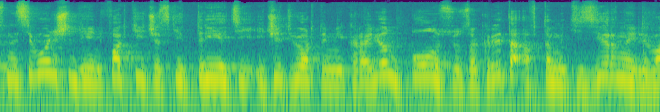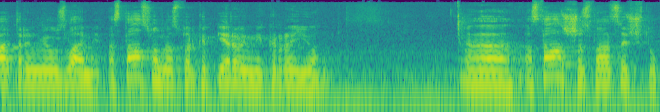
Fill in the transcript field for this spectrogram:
На сегодняшний день фактически третий и четвертый микрорайон полностью закрыто автоматизированными элеваторными узлами. Остался у нас только первый микрорайон. Э, Осталось 16 штук.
